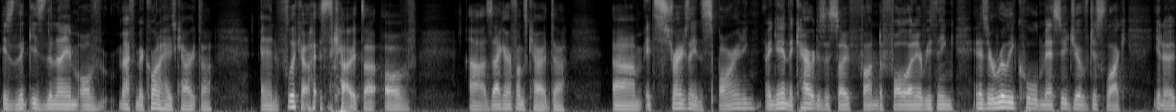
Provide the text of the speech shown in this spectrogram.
is the is the name of Matthew McConaughey's character, and Flicker is the character of uh, Zac Efron's character. Um, it's strangely inspiring. Again, the characters are so fun to follow and everything. It has a really cool message of just like, you know,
